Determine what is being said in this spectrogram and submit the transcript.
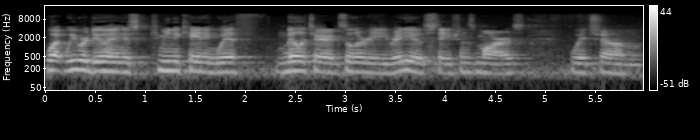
what we were doing is communicating with military auxiliary radio stations, MARS, which um,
